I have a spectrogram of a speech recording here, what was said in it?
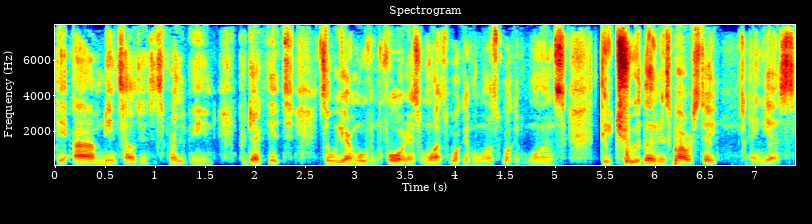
the omni intelligence is further being projected. So we are moving forward as ones, working for ones, working for ones. The true 11 is power state, and yes,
